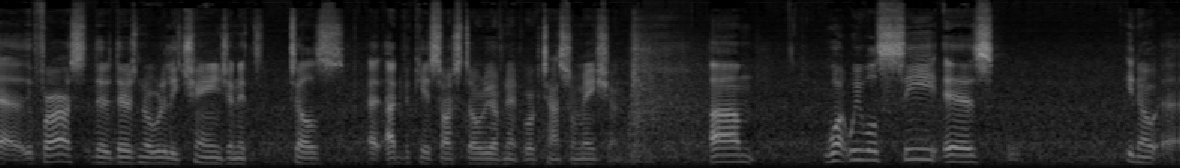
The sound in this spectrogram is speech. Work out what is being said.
uh, for us, there, there's no really change, and it tells, advocates our story of network transformation. Um, what we will see is, you know, uh,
